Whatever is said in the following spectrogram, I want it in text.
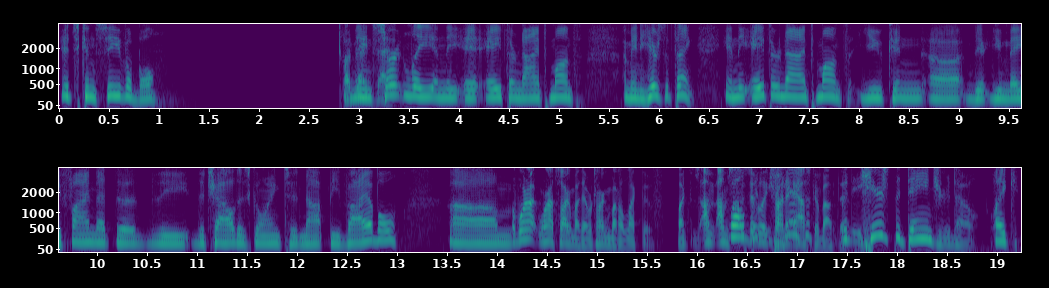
It's conceivable. I mean, that, that, certainly in the eighth or ninth month. I mean, here's the thing: in the eighth or ninth month, you can uh, you may find that the the the child is going to not be viable. Um, but we're not we're not talking about that. We're talking about elective. Like I'm, I'm well, specifically trying to ask the, about that. But here's the danger, though. Like,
